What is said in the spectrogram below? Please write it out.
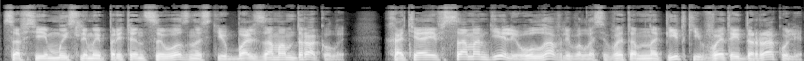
со всей мыслимой претенциозностью бальзамом Дракулы хотя и в самом деле улавливалось в этом напитке, в этой Дракуле,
